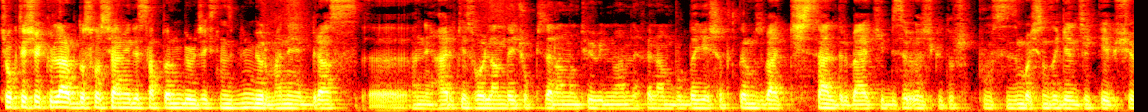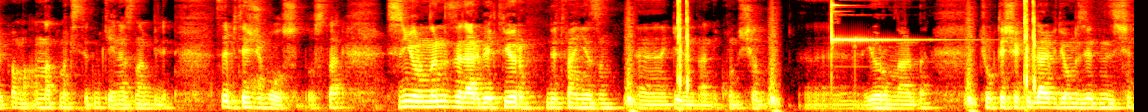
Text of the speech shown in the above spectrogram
Çok teşekkürler. Burada sosyal medya hesaplarımı göreceksiniz. Bilmiyorum hani biraz e, hani herkes Hollanda'yı çok güzel anlatıyor bilmem ne falan. Burada yaşadıklarımız belki kişiseldir, belki bize özgüdür. Bu sizin başınıza gelecek diye bir şey yok ama anlatmak istedim ki en azından bilin. Size bir tecrübe olsun dostlar. Sizin yorumlarınız neler bekliyorum. Lütfen yazın. E, gelin hani konuşalım e, yorumlarda. Çok teşekkürler videomuzu izlediğiniz için.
